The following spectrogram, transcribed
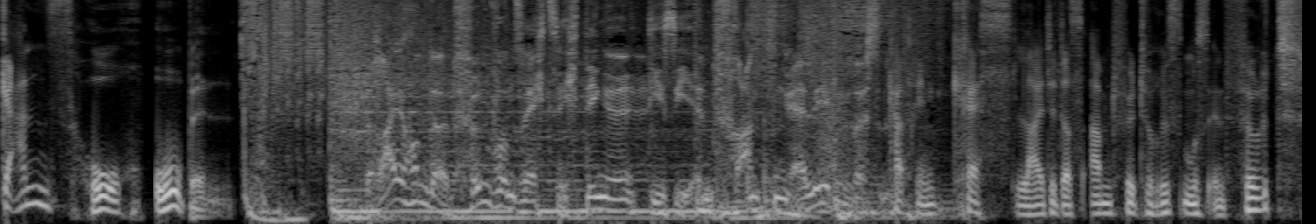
ganz hoch oben. 365 Dinge, die Sie in Franken erleben müssen. Katrin Kress leitet das Amt für Tourismus in Fürth.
